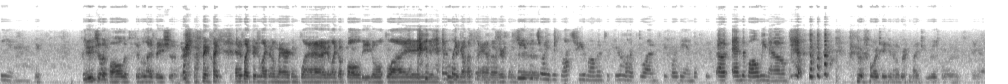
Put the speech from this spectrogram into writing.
the air. Due to the fall of civilization or something like and it's like there's like an American flag and like a bald eagle flying and, And like, up please- Santa or something. Please shit. enjoy these last few moments with your loved ones before the end of the, uh, end of all we know. Before taken over by druid hordes. Yeah.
